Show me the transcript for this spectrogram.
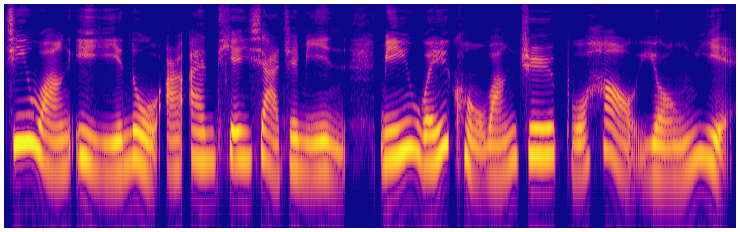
今王亦一怒而安天下之民，民唯恐王之不好勇也。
